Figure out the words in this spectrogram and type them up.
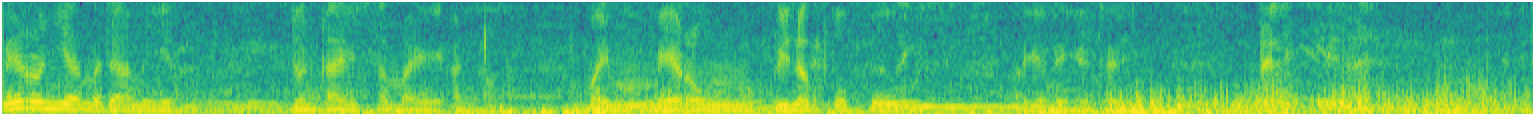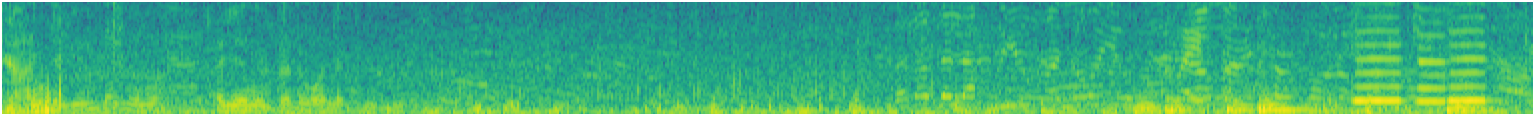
Meron yan, madami yan. Doon tayo sa may, ano, may merong pinagpo-post. Ayun, ayun, dali. Dali. Si ate, yung dalawa. Ayun, yung dalawa nagpipicture. Dala-dala ko yung ano, yung tripod.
